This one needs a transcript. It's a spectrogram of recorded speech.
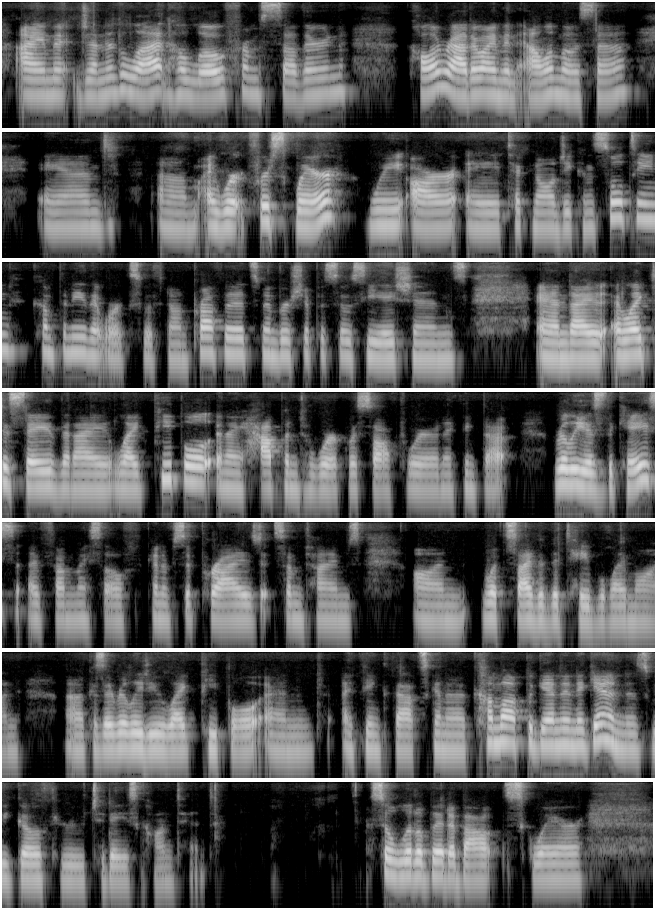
I'm Jenna Dillette. Hello from Southern Colorado. I'm in Alamosa and um, I work for Skvare. We are a technology consulting company that works with nonprofits, membership associations. And I, I, like to say that I like people and I happen to work with software. And I think that really is the case. I found myself kind of surprised at sometimes on what side of the table I'm on because uh, I really do like people. And I think that's going to come up again and again as we go through today's content. So a little bit about Skvare.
